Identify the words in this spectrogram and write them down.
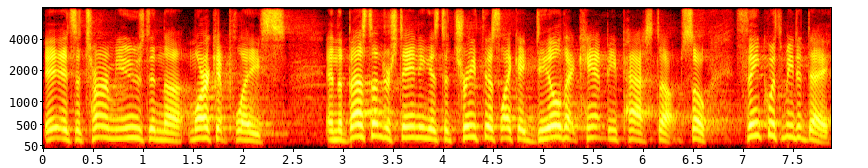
It's a term used in the marketplace. And the best understanding is to treat this like a deal that can't be passed up. So think with me today.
